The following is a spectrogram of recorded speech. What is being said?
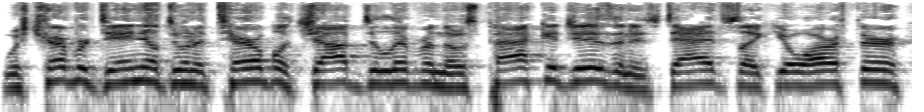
was Trevor Daniel doing a terrible job delivering those packages? And his dad's like, yo, Arthur,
